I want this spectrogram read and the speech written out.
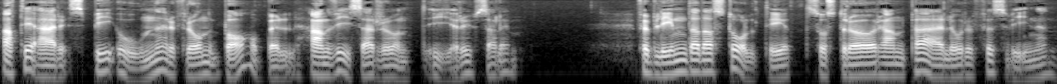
att det är spioner från Babel han visar runt i Jerusalem. Förblindad av stolthet så strör han pärlor för svinen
